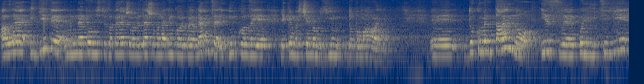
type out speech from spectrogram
Але і діти не повністю заперечували те, що вона інколи появляється і інколи якимось чином їм допомагає. Е, Документально із е, поліції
